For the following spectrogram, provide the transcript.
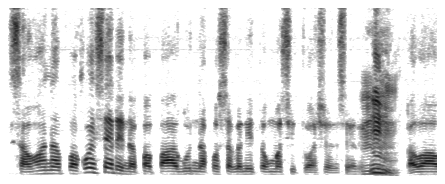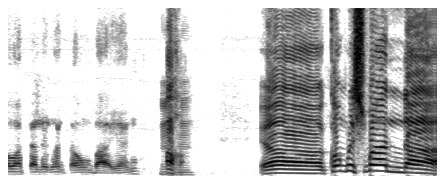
sawa na po ako, eh, sir, eh, napapagod na ako sa ganitong mga sitwasyon, sir. Mhm. Kawawa talagang taong bayan. Mhm. Uh, Congressman, uh,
